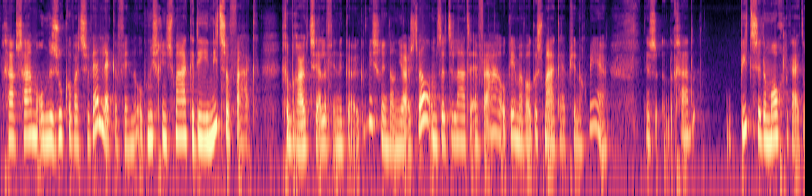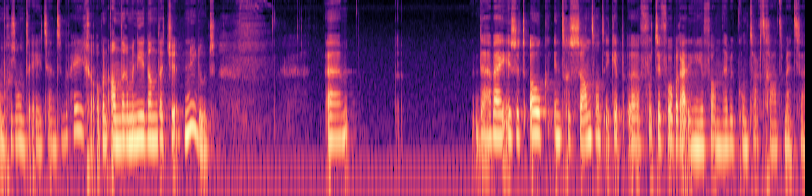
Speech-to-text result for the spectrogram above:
ga samen onderzoeken wat ze wel lekker vinden. Ook misschien smaken die je niet zo vaak gebruikt zelf in de keuken. Misschien dan juist wel om ze te laten ervaren. Oké, maar welke smaken heb je nog meer? Dus ga, bied ze de mogelijkheid om gezond te eten en te bewegen. Op een andere manier dan dat je nu doet. Um, daarbij is het ook interessant, want ik heb uh, voor, ter voorbereiding hiervan heb ik contact gehad met... Uh,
